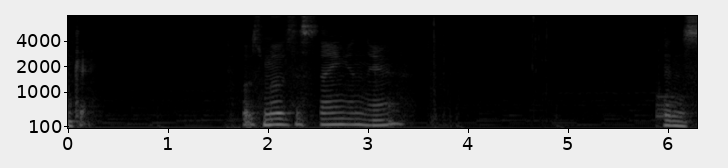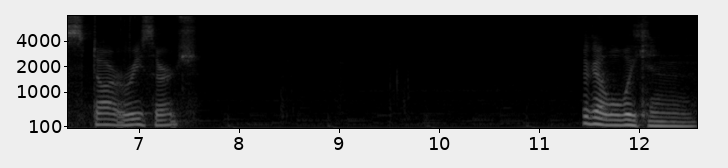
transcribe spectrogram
Okay. Let's move this thing in there. Then start research. Figure out what we can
